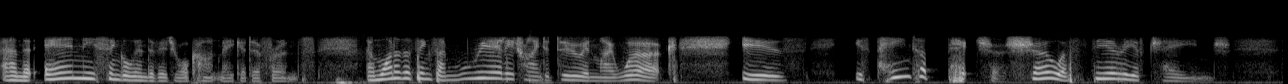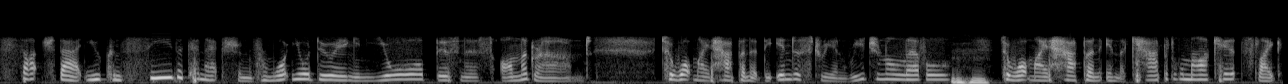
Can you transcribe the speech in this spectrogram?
and that any single individual can't make a difference. And one of the things I'm really trying to do in my work is is paint a picture, show a theory of change such that you can see the connection from what you're doing in your business on the ground to what might happen at the industry and regional level, mm-hmm. to what might happen in the capital markets. Like,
